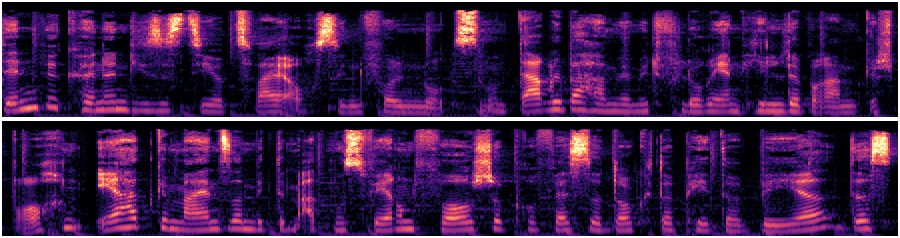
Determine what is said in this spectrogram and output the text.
denn wir können dieses CO2 auch sinnvoll nutzen. Und darüber haben wir mit Florian Hildebrand gesprochen. Er hat gemeinsam mit dem Atmosphärenforscher Professor Dr. Peter Beer das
